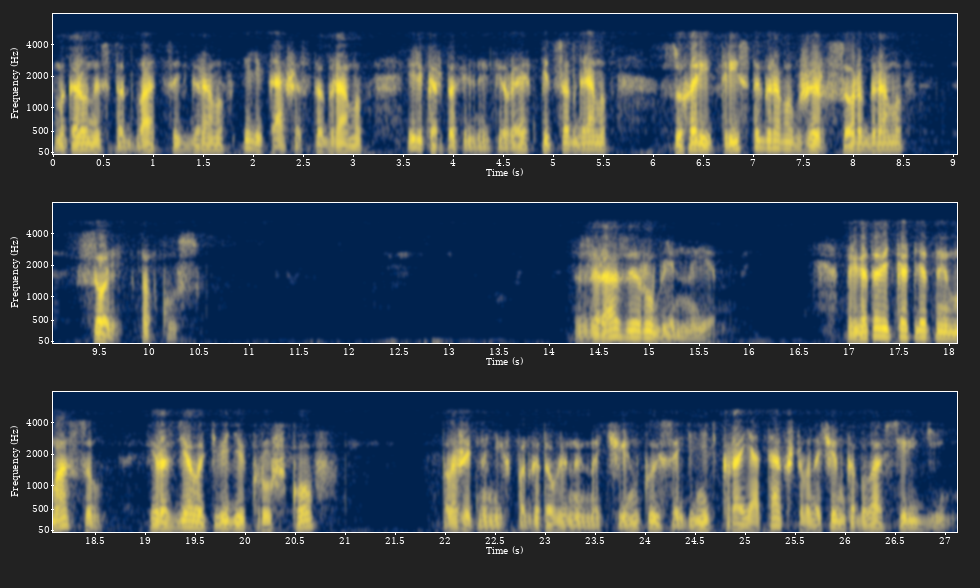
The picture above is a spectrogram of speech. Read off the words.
макароны 120 граммов или каша 100 граммов, или картофельное пюре 500 граммов, сухари 300 граммов, жир 40 граммов, соль по вкусу. Зразы рубленные. Приготовить котлетную массу и разделать в виде кружков, положить на них подготовленную начинку и соединить края так, чтобы начинка была в середине.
